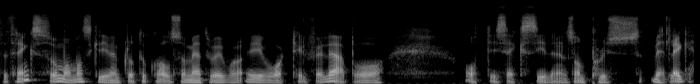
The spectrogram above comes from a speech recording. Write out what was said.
det trengs, så må man skrive en protokoll som jeg tror i, vår, i vårt tilfelle er på 86 sider eller sånn, pluss vedlegg.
